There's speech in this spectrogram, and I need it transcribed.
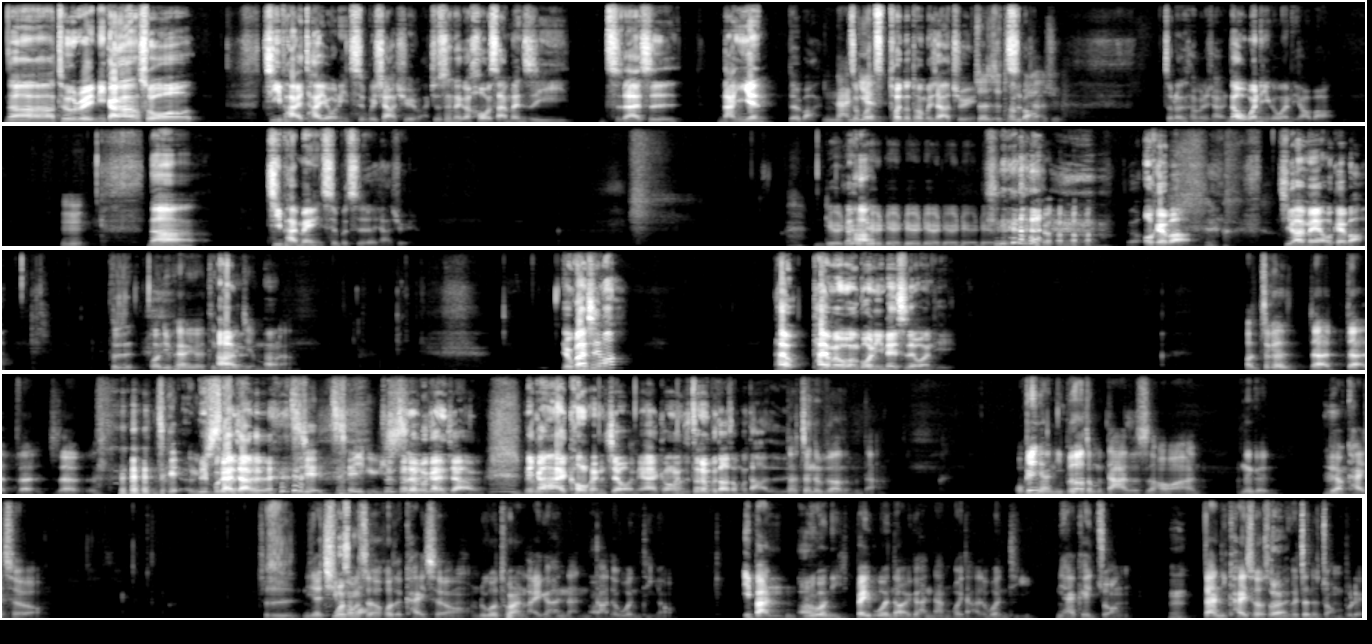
那 Turi，你刚刚说鸡排太油，你吃不下去了嘛？就是那个后三分之一，实在是难咽，对吧？怎么难咽，吞都吞不下去，真是吞不下去。真的吞不下去。那我问你一个问题好不好？嗯，那鸡排妹你吃不吃得下去？六六啊六六六六六六六六，OK 吧？鸡排妹 OK 吧？不是我女朋友有听啊这个节目了，有关系吗？他有他有没有问过你类似的问题？哦，这个呃呃呃呃，这个 你不敢讲直接直接语塞这真的不敢讲。你刚刚还空很久，你还空很久，真的不知道怎么答，是不真的不知道怎么答。我跟你讲，你不知道怎么答的时候啊，那个不要嗯开车哦。就是你在骑摩托车或者开车哦，如果突然来一个很难答的问题哦，一般如果你被问到一个很难回答的问题，你还可以装，嗯，但你开车的时候你会真的装不了，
